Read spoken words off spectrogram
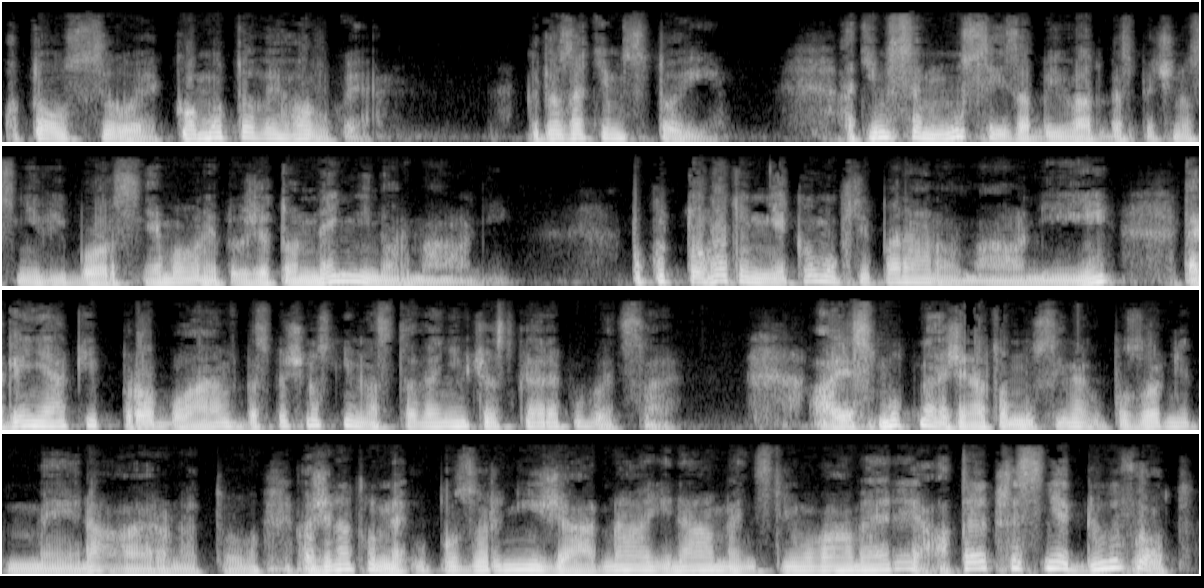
o to usiluje, komu to vyhovuje, kdo zatím stojí. A tím se musí zabývat bezpečnostní výbor sněmovny, protože to není normální. Pokud tohle to někomu připadá normální, tak je nějaký problém v bezpečnostním nastavení v České republice. A je smutné, že na to musíme upozornit my na Aeronetu a že na to neupozorní žádná jiná mainstreamová média. A to je přesně důvod,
